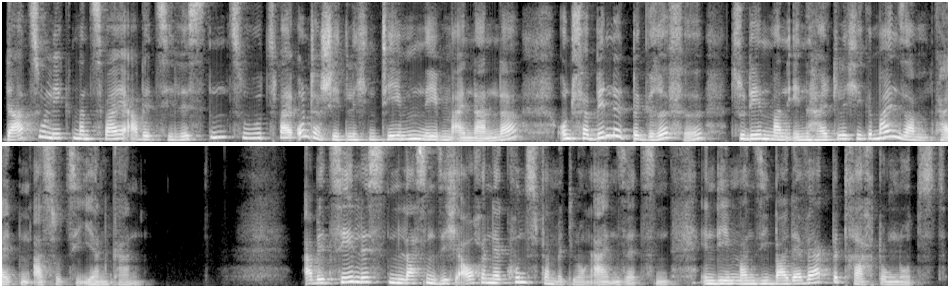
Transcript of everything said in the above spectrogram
Dazu legt man zwei ABC-Listen zu zwei unterschiedlichen Themen nebeneinander und verbindet Begriffe, zu denen man inhaltliche Gemeinsamkeiten assoziieren kann. ABC-Listen lassen sich auch in der Kunstvermittlung einsetzen, indem man sie bei der Werkbetrachtung nutzt.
